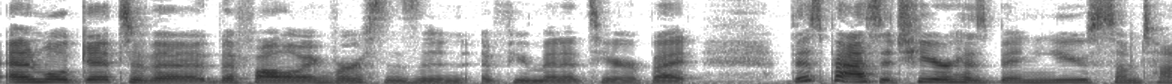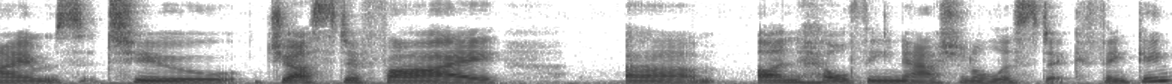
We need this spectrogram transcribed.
and we'll get to the the following verses in a few minutes here. But this passage here has been used sometimes to justify um, unhealthy nationalistic thinking.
